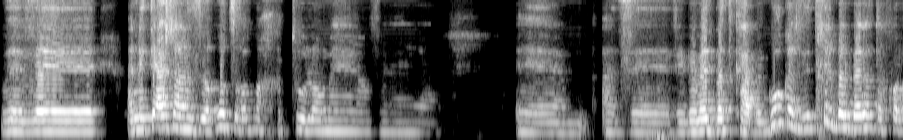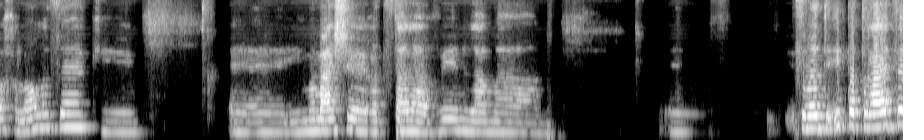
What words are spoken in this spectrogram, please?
והנטייה שלנו זה לרוץ, לראות מה חתול אומר, ו... אמ, אז, אה, והיא באמת בדקה בגוגל, זה התחיל לבלבל אותה כל החלום הזה, כי אה, היא ממש רצתה להבין למה... זאת אומרת, היא פתרה את זה,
